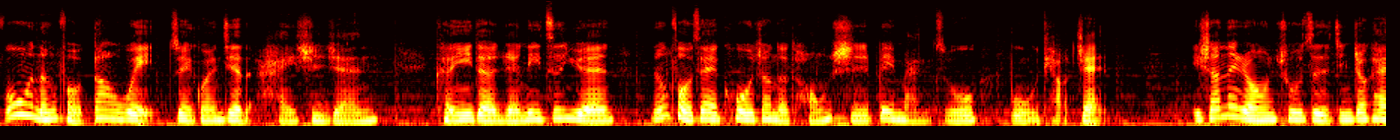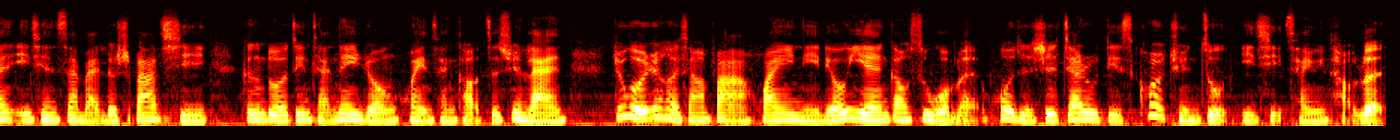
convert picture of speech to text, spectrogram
服务能否到位，最关键的还是人。肯毅的人力资源能否在扩张的同时被满足，不挑战。以上内容出自《金周刊》一千三百六十八期，更多精彩内容欢迎参考资讯栏。如果有任何想法，欢迎你留言告诉我们，或者是加入 Discord 群组一起参与讨论。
